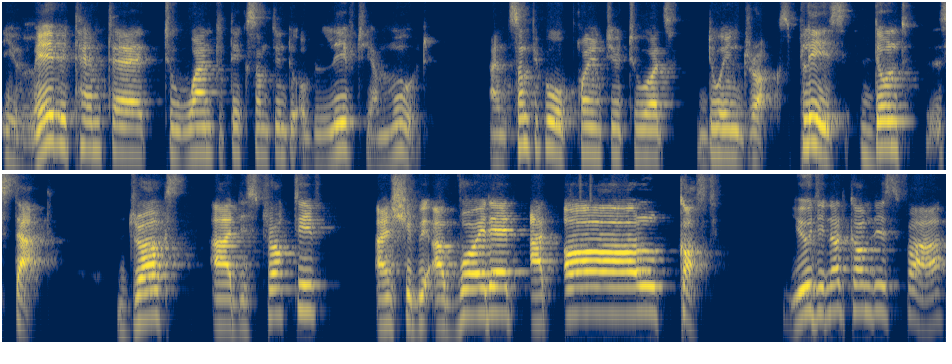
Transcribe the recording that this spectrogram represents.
you may be tempted to want to take something to uplift your mood. And some people will point you towards doing drugs. Please don't start. Drugs are destructive and should be avoided at all cost. You did not come this far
